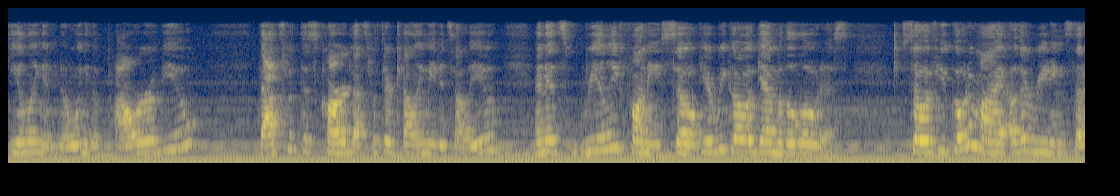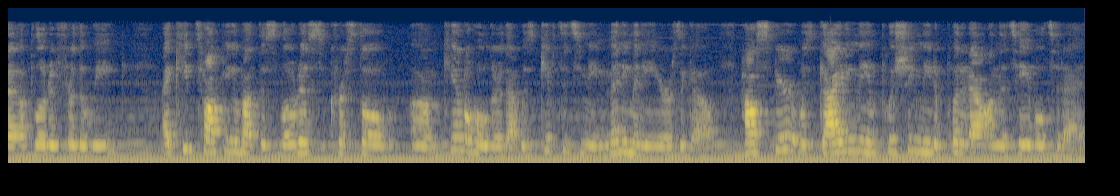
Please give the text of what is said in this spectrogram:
healing and knowing the power of you. That's what this card, that's what they're telling me to tell you. And it's really funny. So here we go again with a lotus. So if you go to my other readings that I uploaded for the week, I keep talking about this lotus crystal um, candle holder that was gifted to me many, many years ago. How spirit was guiding me and pushing me to put it out on the table today.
